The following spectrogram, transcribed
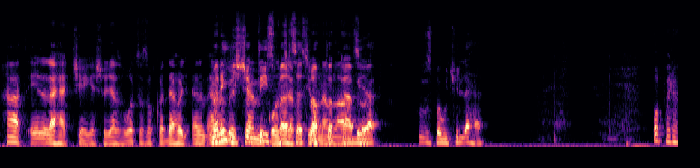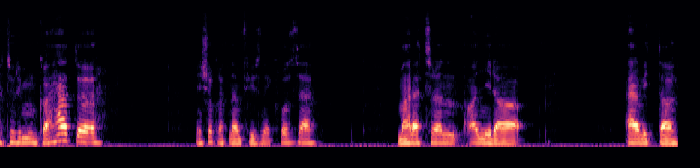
Hát én lehetséges, hogy ez volt az oka, de hogy em- Mert emögött így is csak 10 percet raktak kb. 20-ba, úgyhogy lehet. Operatőri munka, hát ö, én sokat nem fűznék hozzá. Már egyszerűen annyira elvitte a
